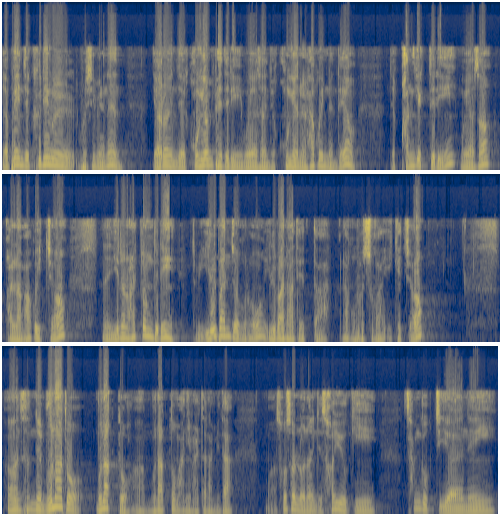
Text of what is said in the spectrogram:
옆에 이제 그림을 보시면은 여러 이제 공연패들이 모여서 이제 공연을 하고 있는데요. 관객들이 모여서 관람하고 있죠. 네, 이런 활동들이 좀 일반적으로 일반화됐다라고 볼 수가 있겠죠. 어, 이제 문화도, 문학도, 어, 문학도 많이 발달합니다. 뭐 소설로는 이제 서유기, 삼국지연의,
